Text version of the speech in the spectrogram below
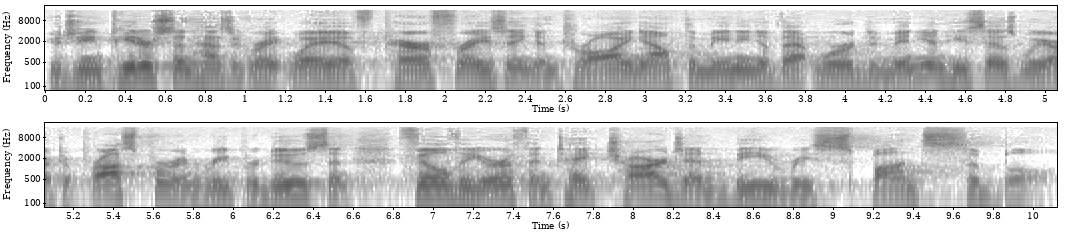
Eugene Peterson has a great way of paraphrasing and drawing out the meaning of that word dominion. He says we are to prosper and reproduce and fill the earth and take charge and be responsible.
